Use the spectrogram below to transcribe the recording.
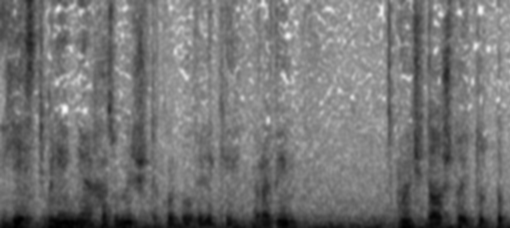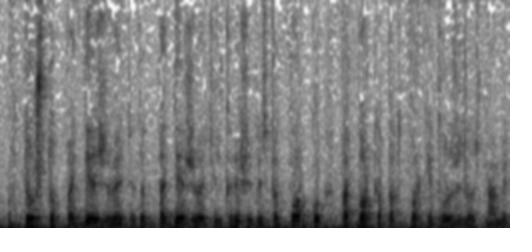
есть мнение Хазуныш, такой был великий раввин он считал, что и тут то, что поддерживает этот поддерживатель крыши, то есть подпорку, подпорка подпорки тоже должна быть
